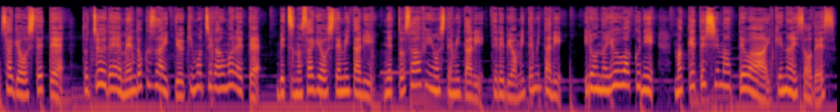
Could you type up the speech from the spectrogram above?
作業してて、途中でめんどくさいっていう気持ちが生まれて、別の作業をしてみたり、ネットサーフィンをしてみたり、テレビを見てみたり、いろんな誘惑に負けてしまってはいけないそうです。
